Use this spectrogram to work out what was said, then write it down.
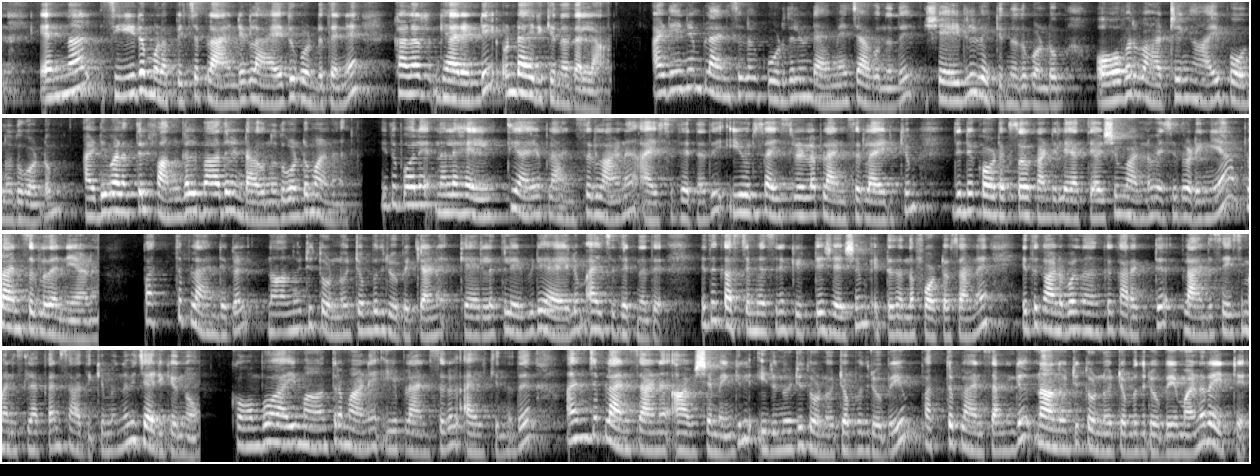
എന്നാൽ സീഡ് മുളപ്പിച്ച പ്ലാന്റുകളായതുകൊണ്ട് തന്നെ കളർ ഗ്യാരണ്ടി ഉണ്ടായിരിക്കുന്നതല്ല. അഡീനിയം പ്ലാന്റ്സുകൾ കൂടുതലും ഡാമേജ് ആകുന്നത് ഷെയ്ഡിൽ വെക്കുന്നത് കൊണ്ടും ഓവർ വാട്ടറിങ് ആയി പോകുന്നത് കൊണ്ടും അടിവളത്തിൽ ഫംഗൽ ബാധ ഉണ്ടാകുന്നത് കൊണ്ടുമാണ്. ഇതുപോലെ നല്ല ഹെൽത്തി ആയ പ്ലാന്റ്സുകളാണ് അയച്ചു തരുന്നത്. ഈ ഒരു സൈസിലുള്ള പ്ലാന്റ്സുകളായിരിക്കും ഇതിന്റെ കോഡക്സൊക്കെ കണ്ടില്ലേ? അത്യാവശ്യം വണ്ണം വെച്ച് തുടങ്ങിയ പ്ലാന്റ്സുകൾ തന്നെയാണ്. പത്ത് പ്ലാന്റുകൾ നാനൂറ്റി തൊണ്ണൂറ്റൊമ്പത് രൂപയ്ക്കാണ് കേരളത്തിൽ എവിടെയായാലും അയച്ചു തരുന്നത്. ഇത് കസ്റ്റമേഴ്സിന് കിട്ടിയ ശേഷം ഇട്ട് തന്ന ഫോട്ടോസാണ് ഇത് കാണുമ്പോൾ നിങ്ങൾക്ക് കറക്റ്റ് പ്ലാന്റ് സൈസ് മനസ്സിലാക്കാൻ സാധിക്കുമെന്ന് വിചാരിക്കുന്നു. കോംബോ ആയി മാത്രമാണ് ഈ പ്ലാൻസുകൾ അയക്കുന്നത്. അഞ്ച് പ്ലാൻസ് ആണ് ആവശ്യമെങ്കിൽ ഇരുന്നൂറ്റി തൊണ്ണൂറ്റൊമ്പത് രൂപയും പത്ത് പ്ലാൻസ് ആണെങ്കിൽ നാനൂറ്റി തൊണ്ണൂറ്റൊമ്പത് രൂപയുമാണ് റേറ്റ്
